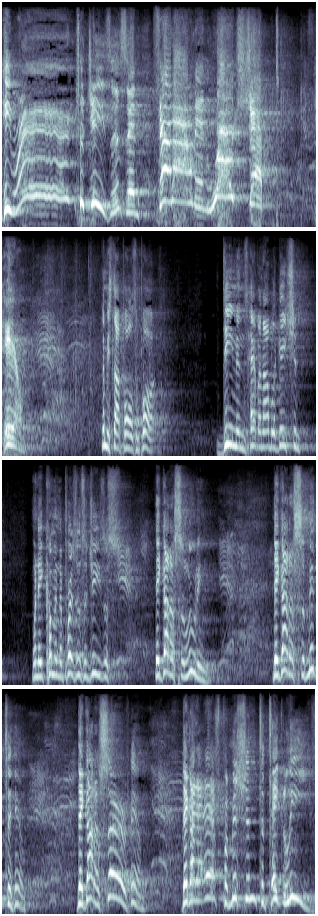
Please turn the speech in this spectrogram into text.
He ran to Jesus and fell down and worshiped him. Let me stop, pause, and part. Demons have an obligation when they come in the presence of Jesus. They got to salute him. They got to submit to him. They got to serve him. They got to ask permission to take leave.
